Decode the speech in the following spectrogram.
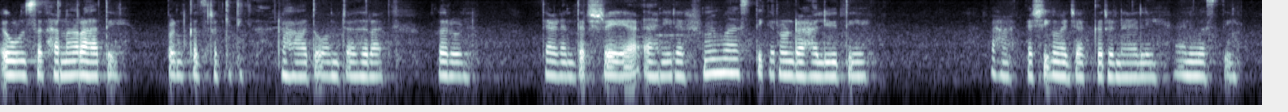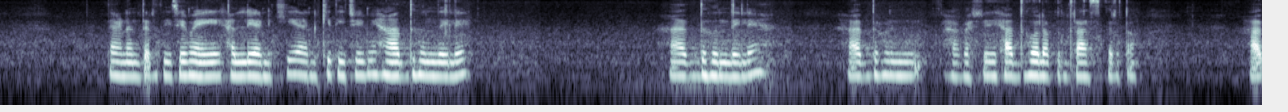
एवढंसं खाणं राहते. पण कचरा किती राहतो आमच्या घरात करून. त्यानंतर श्रेया आणि लक्ष्मी मस्ती करून राहिली होती. पहा कशी मजा करून राहिली आणि मस्ती. त्यानंतर तिचे मॅगी खाल्ली आणखी आणखी तिचे मी हात धुवून दिले. हात धुवून दिले. हात धुवून हा कसे हात धुवायला पण त्रास करतो. हात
